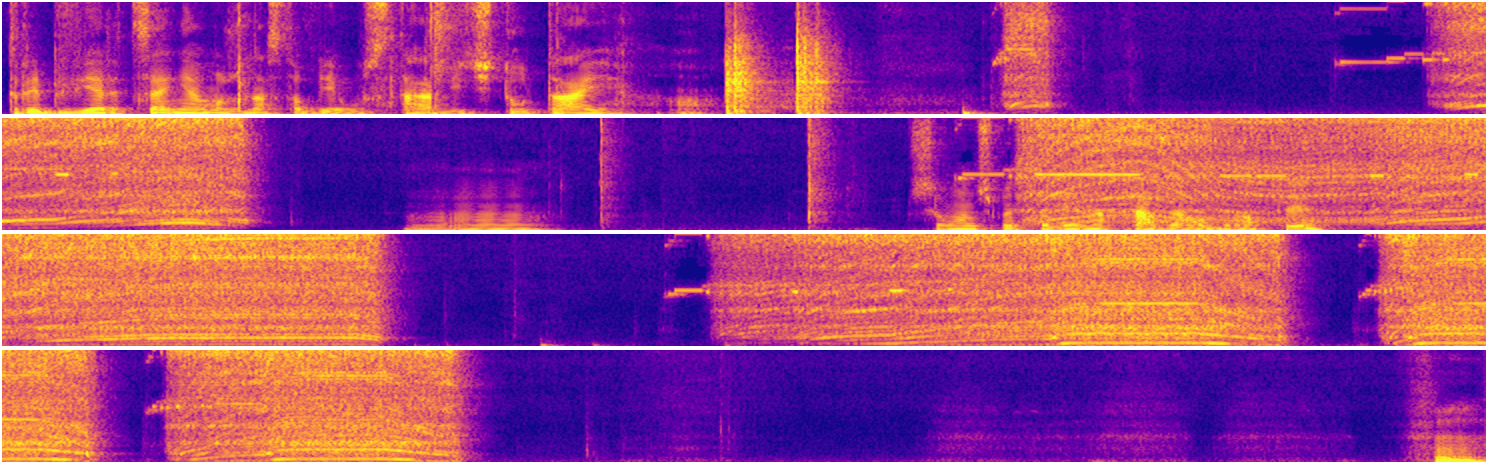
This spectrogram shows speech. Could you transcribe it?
Tryb wiercenia można sobie ustawić tutaj. O. Przełączmy sobie na prawe obroty. Hmm.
